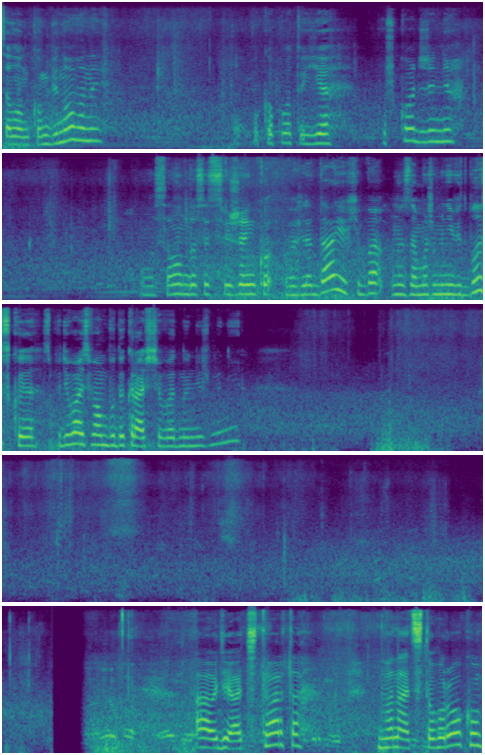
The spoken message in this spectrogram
Салон комбінований. Капоту є пошкодження. Салон досить свіженько виглядає. Хіба не знаю, може мені відблискує. Сподіваюсь, вам буде краще видно, ніж мені. Audi A4 12-го року.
